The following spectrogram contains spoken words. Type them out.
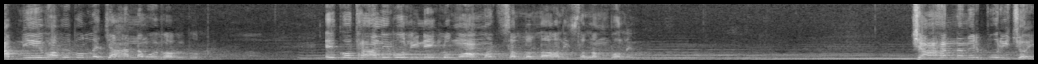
আপনি এভাবে বললে, জাহান্নাম ওইভাবে বলবেন এ কথা আমি বলিনি, এগুলো মোহাম্মদ সাল্লাহ আলি সাল্লাম বলেন। জাহান্নামের পরিচয়,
